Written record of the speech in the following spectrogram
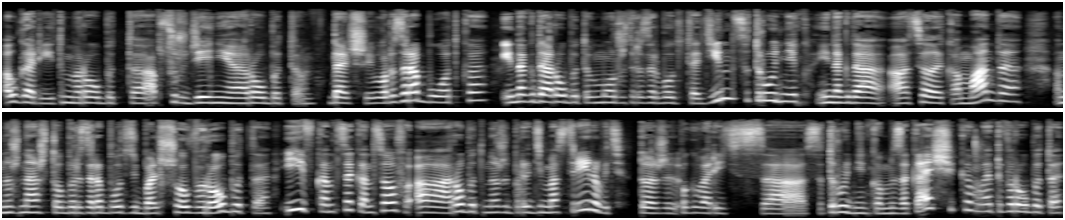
алгоритма робота, обсуждение робота, дальше его разработка. Иногда робота может разработать один сотрудник, иногда а, целая команда нужна, чтобы разработать большого робота. И в конце концов а, робота нужно продемонстрировать, тоже поговорить с сотрудником, заказчиком этого робота,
